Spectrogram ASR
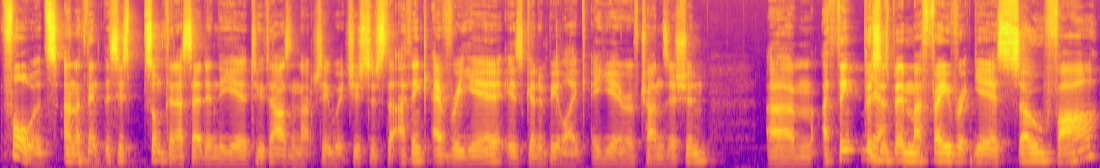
forwards. And I think this is something I said in the year 2000 actually, which is just that I think every year is going to be like a year of transition. Um, I think this Yeah. has been my favourite year so far.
